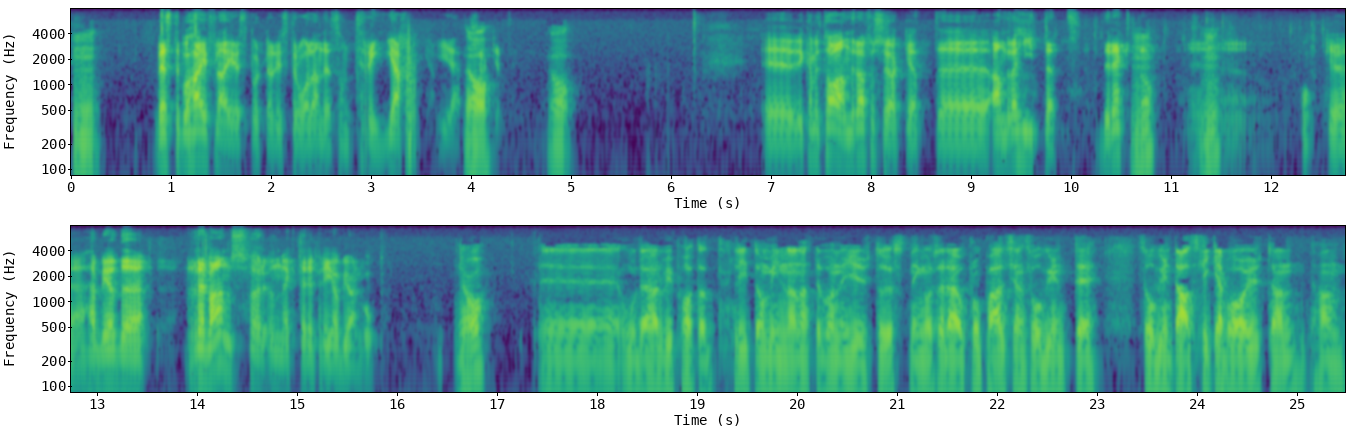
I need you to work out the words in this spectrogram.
Mm. Mm. Västerbo High Flyer spurtade strålande som trea i det här ja. försöket. Ja. Eh, vi kan väl ta andra försöket, eh, andra hitet direkt då. Mm. Mm. Eh, Och eh, här blev det revansch för Unmekte Repre och Björn Goop. Ja, eh, och det hade vi pratat lite om innan att det var ny utrustning och sådär och Propulsion såg ju inte såg ju inte alls lika bra ut han, han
